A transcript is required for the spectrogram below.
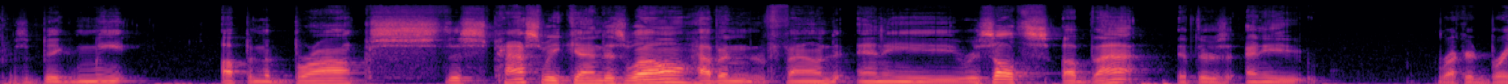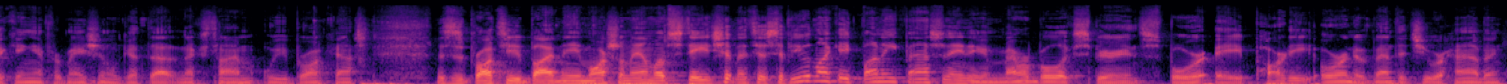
There's a big meet up in the Bronx this past weekend as well. Haven't found any results of that. If there's any record breaking information. We'll get that next time we broadcast. This is brought to you by me, Marshall Manlove, stage hypnotist. If you would like a funny, fascinating, and memorable experience for a party or an event that you are having,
